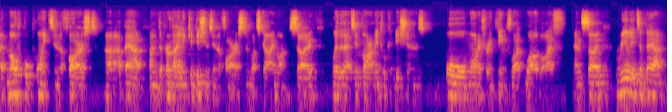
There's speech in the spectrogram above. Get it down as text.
at multiple points in the forest uh, about um, the prevailing conditions in the forest and what's going on. So, whether that's environmental conditions or monitoring things like wildlife. And so, really, it's about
